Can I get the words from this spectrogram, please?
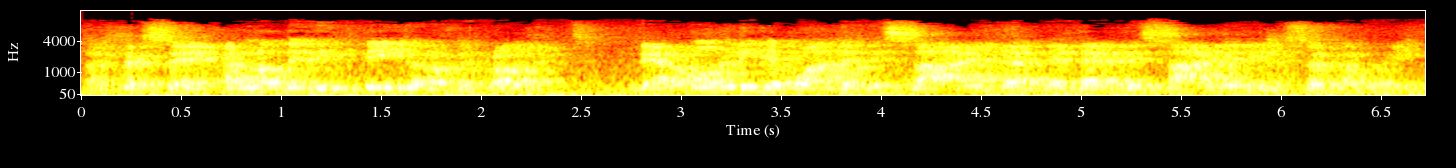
uh, per se, are not the dictator of the project they are only the one that decide, that have decided in a certain way.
